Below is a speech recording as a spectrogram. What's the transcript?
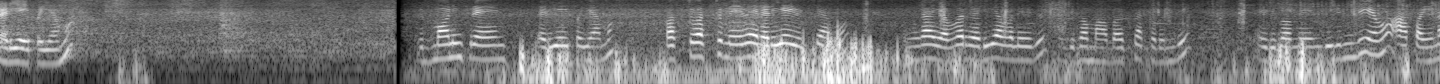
రెడీ అయిపోయాము. గుడ్ మార్నింగ్ ఫ్రెండ్స్ రెడీ అయిపోయాము. ఫస్ట్ ఫస్ట్ మేమే రెడీ అయి వచ్చాము. ఇంకా ఎవరు రెడీ అవ్వలేదు. ఇదిగో మా బస్సు అక్కడ ఉంది ఇదిగో మేము దిగింది ఏమో ఆ పైన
